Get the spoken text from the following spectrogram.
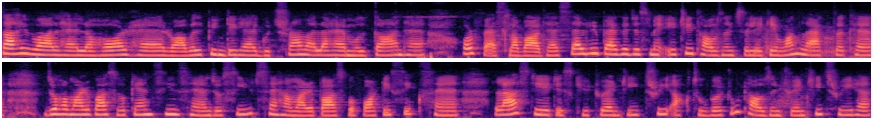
साहिवाल है, लाहौर है, रावलपिंडी है, गुजरावाला है, मुल्तान है और फैसलाबाद है। सैलरी पैकेज इसमें एटी थाउज़ेंड से लेके वन लाख तक है। जो हमारे पास वैकेंसीज़ हैं, जो सीट्स हैं हमारे पास, वो फोर्टी सिक्स हैं। लास्ट डेट इसकी twenty three October two thousand twenty three है।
